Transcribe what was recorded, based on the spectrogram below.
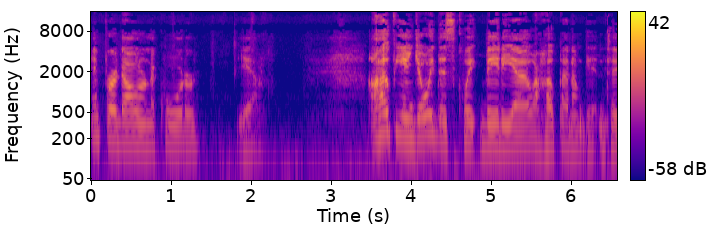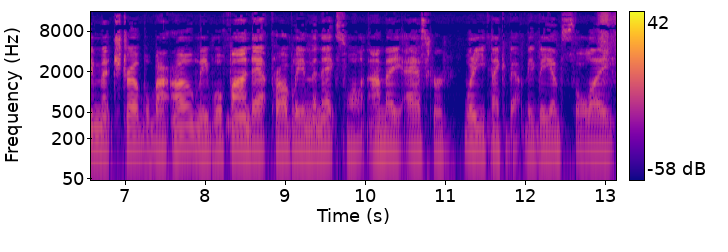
And for a dollar and a quarter, yeah. I hope you enjoyed this quick video. I hope I don't get in too much trouble by Omi. We'll find out probably in the next one. I may ask her, what do you think about me being so late?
